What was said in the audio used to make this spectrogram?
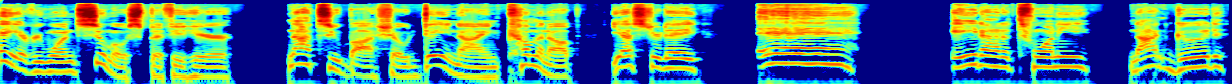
Hey everyone, Sumo Spiffy here. Natsu Basho Day 9 coming up. Yesterday, eh, 8 out of 20, not good.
